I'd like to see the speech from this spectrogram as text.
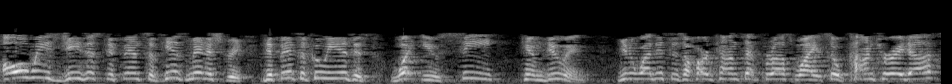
Always Jesus' defense of his ministry, defense of who he is, is what you see him doing. You know why this is a hard concept for us? Why it's so contrary to us?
